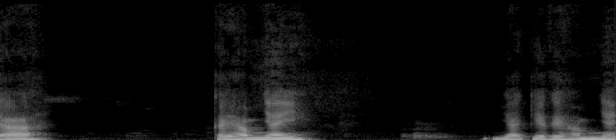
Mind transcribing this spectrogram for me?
ยาไก่หำใหญ่ยาแก้ไก่หำใหญ่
